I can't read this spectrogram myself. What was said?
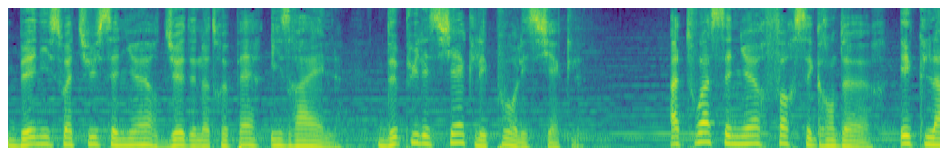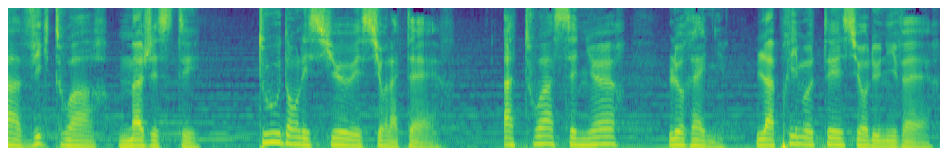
Béni sois-tu, Seigneur, Dieu de notre Père Israël, depuis les siècles et pour les siècles. À toi, Seigneur, force et grandeur, éclat, victoire, majesté, tout dans les cieux et sur la terre. À toi, Seigneur, le règne, la primauté sur l'univers,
